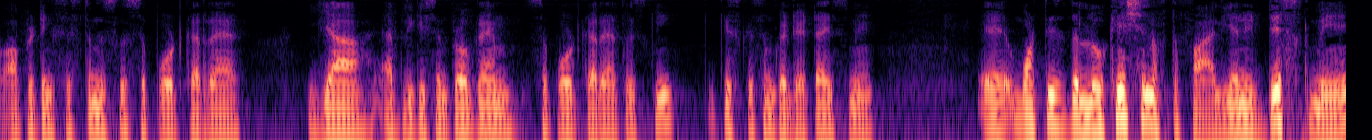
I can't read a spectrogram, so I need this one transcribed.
آپریٹنگ سسٹم اس کو سپورٹ کر رہا ہے۔ یا ایپلیکیشن پروگرام سپورٹ کر رہا ہے تو اس کی کس قسم کا ڈیٹا اس میں what is the location of the file یعنی ڈسک میں،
